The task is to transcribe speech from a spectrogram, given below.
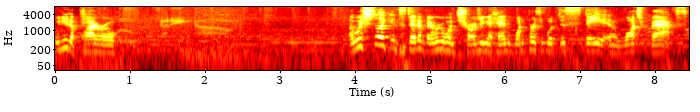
We need a pyro. I wish, like, instead of everyone charging ahead, one person would just stay and watch backs.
